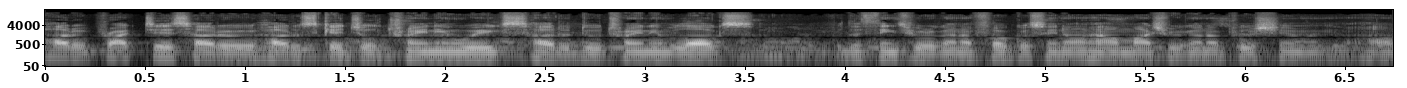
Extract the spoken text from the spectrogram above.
how to practice, how to how to schedule training weeks, how to do training blocks, the things we were going to focus in on, how much we're going to push him, how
